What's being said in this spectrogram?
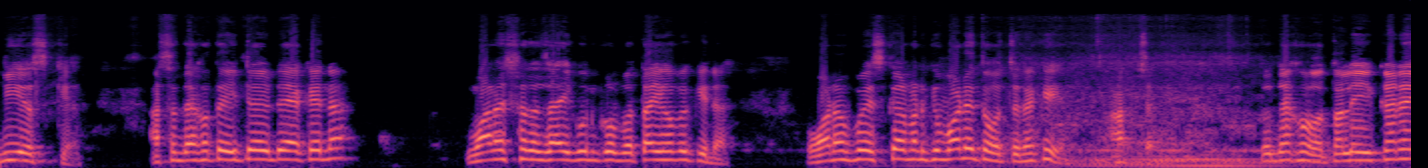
B square আচ্ছা দেখো তো এটা এটা একে না? ওয়ানের সাথে যাই গুণ করব, তাই হবে কিনা ওয়ান অফ স্কোয়ার মানে কি ওয়ানে তো হচ্ছে নাকি? আচ্ছা। তো দেখো, তাহলে এখানে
